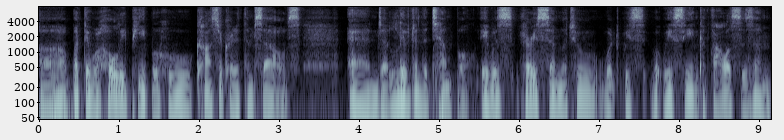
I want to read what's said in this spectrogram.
Uh, but they were holy people who consecrated themselves and uh, lived in the temple. It was very similar to what we what we see in Catholicism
